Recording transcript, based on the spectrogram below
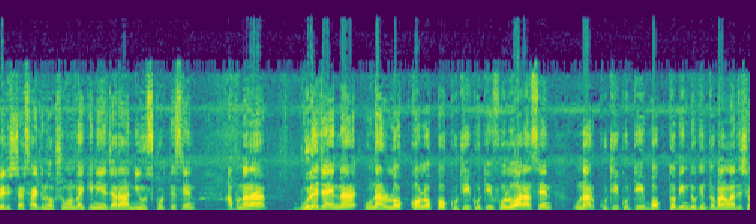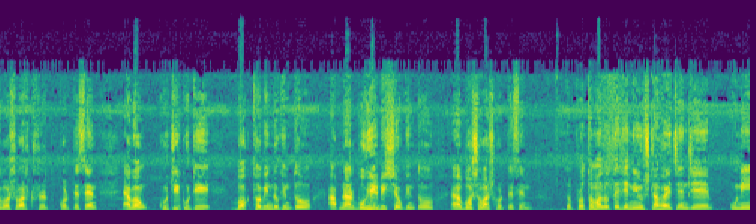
ব্যারিস্টার সাইদুল হক সুমন ভাইকে নিয়ে যারা নিউজ করতেছেন, আপনারা ভুলে যায় না ওনার লক্ষ লক্ষ কোটি কোটি ফলোয়ার আছেন ওনার কোটি কোটি ভক্তবিন্দু কিন্তু বাংলাদেশে বসবাস করতেছেন এবং কোটি কোটি ভক্তবিন্দু কিন্তু আপনার বহির্বিশ্বেও কিন্তু বসবাস করতেছেন। তো প্রথম আলোতে যে নিউজটা হয়েছেন যে উনি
